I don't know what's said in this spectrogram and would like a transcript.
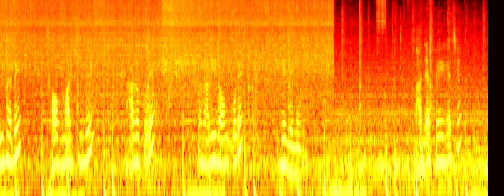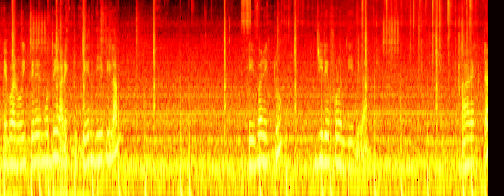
এইভাবে সব মাছগুলোই ভালো করে সোনালি রং করে ভেজে নেব। ভাজা হয়ে গেছে। এবার ওই তেলের মধ্যেই আরেকটু তেল দিয়ে দিলাম। এবার একটু জিরে ফোড়ন দিয়ে দিলাম। আর একটা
